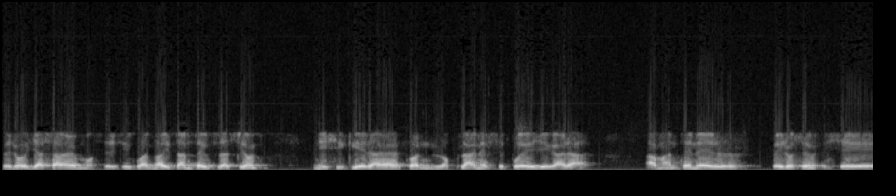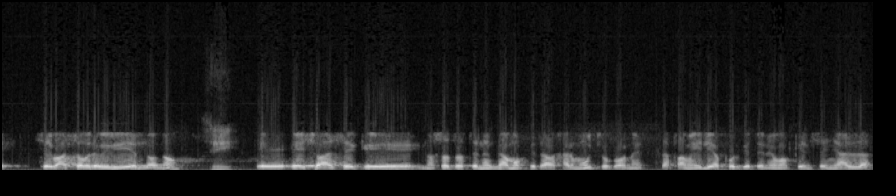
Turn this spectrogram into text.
pero ya sabemos, es decir, cuando hay tanta inflación, ni siquiera con los planes se puede llegar a, a mantener, pero se se va sobreviviendo, ¿no? Sí. Eh, eso hace que nosotros tengamos que trabajar mucho con estas familias porque tenemos que enseñarlas.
